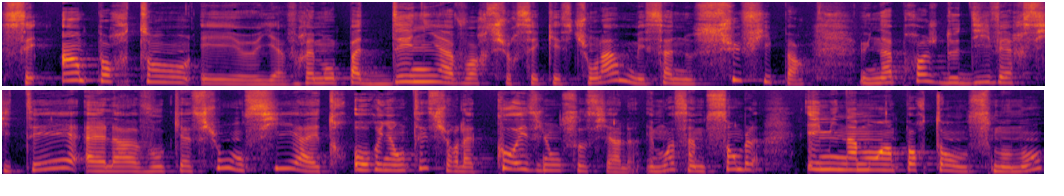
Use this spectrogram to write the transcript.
c'est important et euh, il n'y a vraiment pas de déni à avoir sur ces questions-là, mais ça ne suffit pas. Une approche de diversité, elle a vocation aussi à être orientée sur la cohésion sociale. Et moi, ça me semble éminemment important en ce moment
